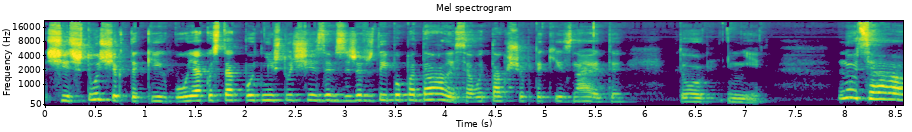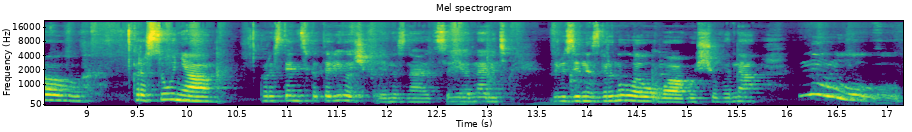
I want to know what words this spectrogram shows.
шість штучок таких, бо якось так по одній штучці завжди попадалися, а от так, щоб такі, знаєте, то ні. Ну, ця красуня, користенська тарілочка, я не знаю, це я навіть, друзі, не звернула увагу, що вона ну,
